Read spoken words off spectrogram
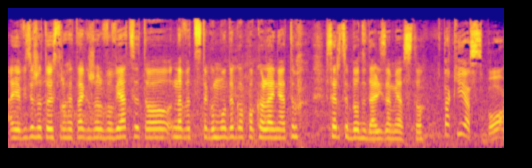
A ja widzę, że to jest trochę tak, że lwowiacy to nawet z tego młodego pokolenia to serce by oddali za miasto. Tak jest, bo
